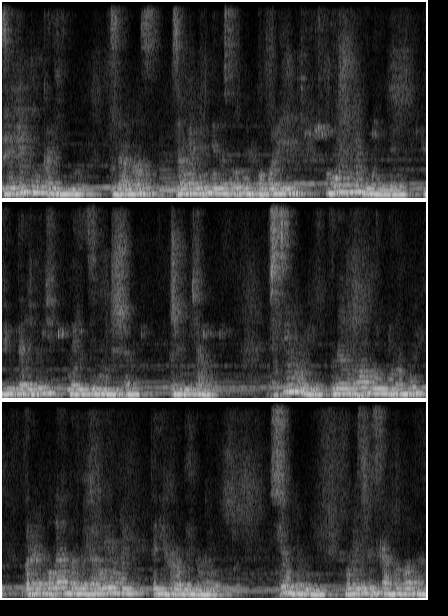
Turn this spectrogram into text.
За вільну Україну, за нас, за майбутнє наступних поколінь, мужні воїни віддають найцінніше життя. Всі ми в неоплатному боргу перед полеглими героями та їх родинами. Сьогодні Бориспільська громада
